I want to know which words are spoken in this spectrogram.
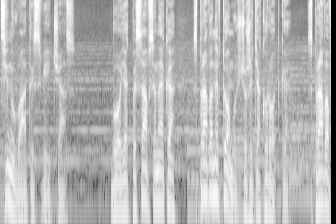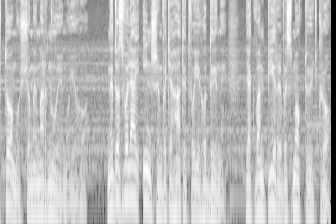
цінувати свій час. Бо, як писав Сенека, справа не в тому, що життя коротке, справа в тому, що ми марнуємо його. Не дозволяй іншим витягати твої години, як вампіри висмоктують кров.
